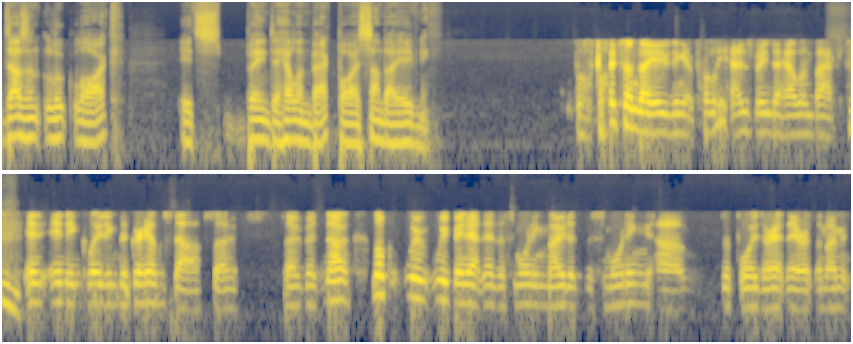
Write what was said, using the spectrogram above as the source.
doesn't look like it's been to hell and back by Sunday evening? Well, by Sunday evening, it probably has been to hell and back, Hmm. and, and including the ground staff. So, so, but no, look, we've we've been out there this morning, mowed it this morning. Um, the boys are out there at the moment,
